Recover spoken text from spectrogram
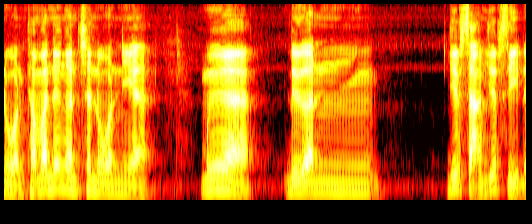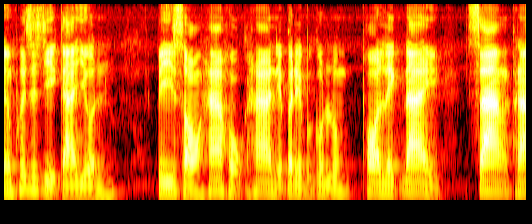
นวนคำว่าเนื้อเงินชนวนเนี่ยเมื่อเดือน ยี่สามยี่สี่เดือนพฤศจิกายน ปี2565เนี่ยพระเดชพระคุณหลวงพ่อเล็กได้ สร้างพระ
